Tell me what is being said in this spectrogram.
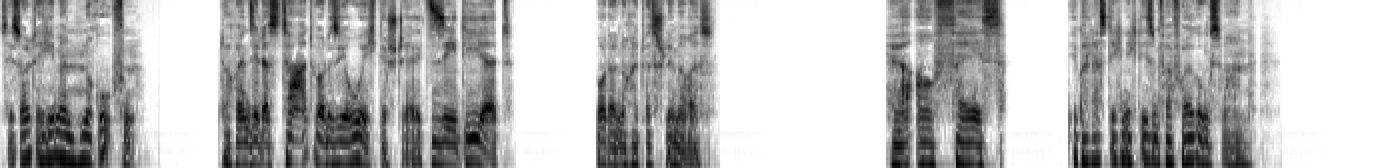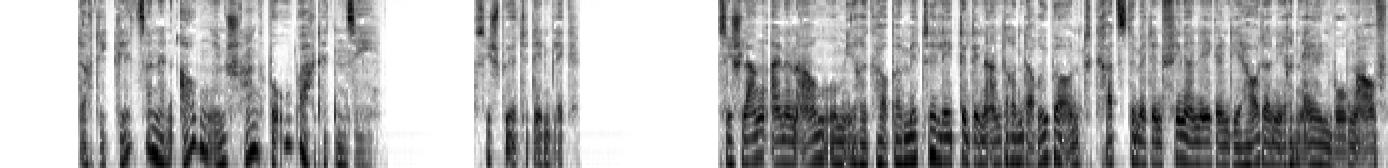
Sie sollte jemanden rufen. Doch wenn sie das tat, wurde sie ruhig gestellt, sediert. Oder noch etwas Schlimmeres. Hör auf, Faith, Überlass dich nicht diesem Verfolgungswahn. Doch die glitzernden Augen im Schrank beobachteten sie. Sie spürte den Blick. Sie schlang einen Arm um ihre Körpermitte, legte den anderen darüber und kratzte mit den Fingernägeln die Haut an ihren Ellenbogen auf.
